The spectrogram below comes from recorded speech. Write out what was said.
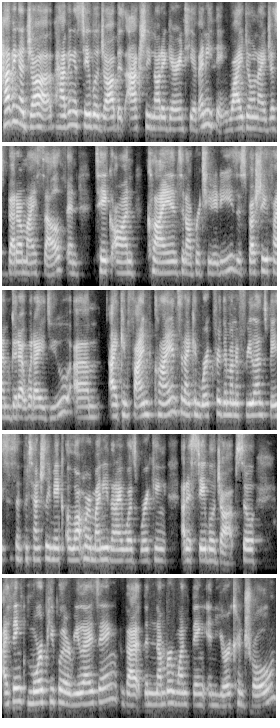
having a job, having a stable job is actually not a guarantee of anything. Why don't I just better myself and take on clients and opportunities, especially if I'm good at what I do? Um, I can find clients and I can work for them on a freelance basis and potentially make a lot more money than I was working at a stable job. So I think more people are realizing that the number one thing in your control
